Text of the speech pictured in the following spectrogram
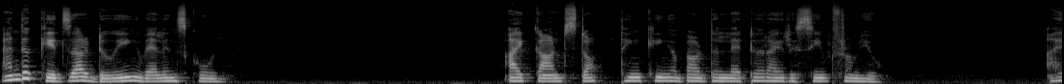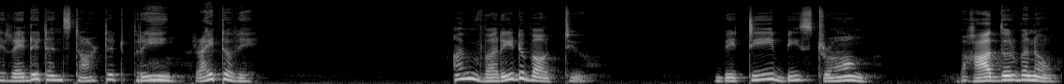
and the kids are doing well in school. I can't stop thinking about the letter I received from you. I read it and started praying right away. I'm worried about you. Beti, be strong. Bahadur bano.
